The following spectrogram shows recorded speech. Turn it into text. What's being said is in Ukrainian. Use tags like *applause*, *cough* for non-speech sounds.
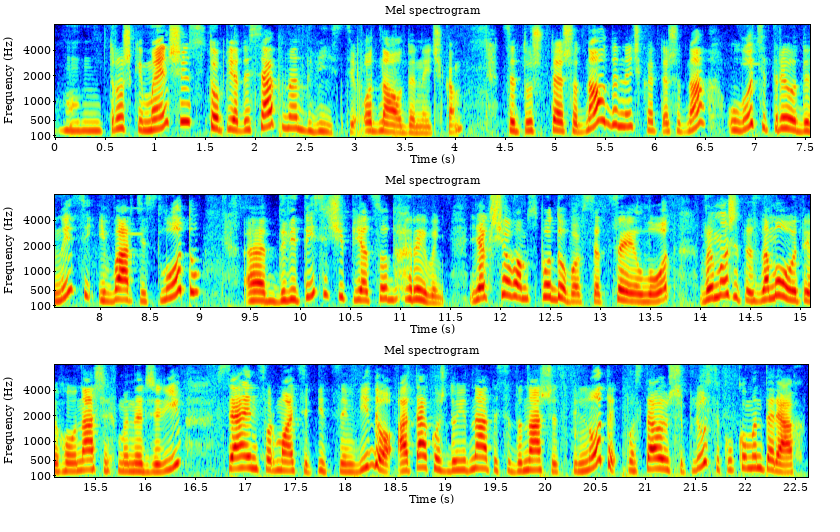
трошки менший, 150 на 200, одна одиничка. Це теж одна одиничка, теж одна. У лоті три одиниці і вартість лоту е, 2500 гривень. Якщо вам сподобався цей лот, ви можете замовити його у наших менеджерів. Вся інформація під цим відео, а також доєднатися до нашої спільноти, поставивши плюсик у коментарях.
